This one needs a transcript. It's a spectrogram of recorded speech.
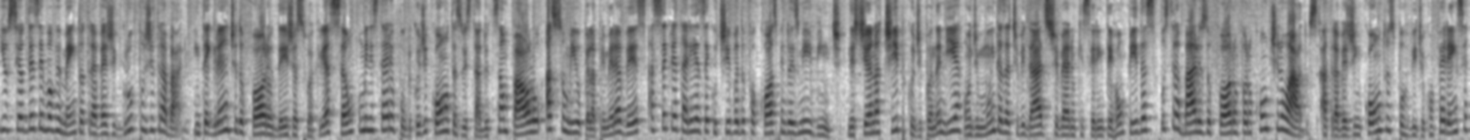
e o seu desenvolvimento através de grupos de trabalho. Integrante do fórum desde a sua criação, o Ministério Público de Contas do Estado de São Paulo assumiu pela primeira vez a Secretaria Executiva do Focosp em 2020. Neste ano atípico de pandemia, onde muitas atividades tiveram que ser interrompidas, os trabalhos do fórum foram continuados através de encontros por videoconferência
